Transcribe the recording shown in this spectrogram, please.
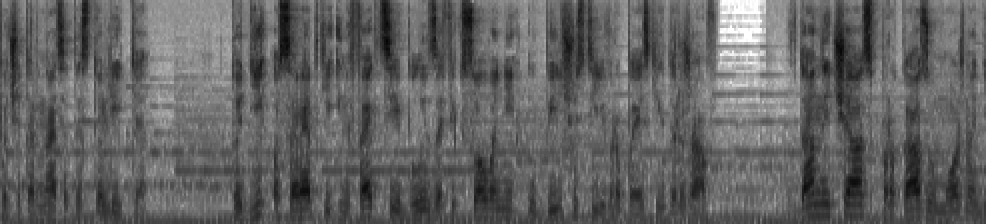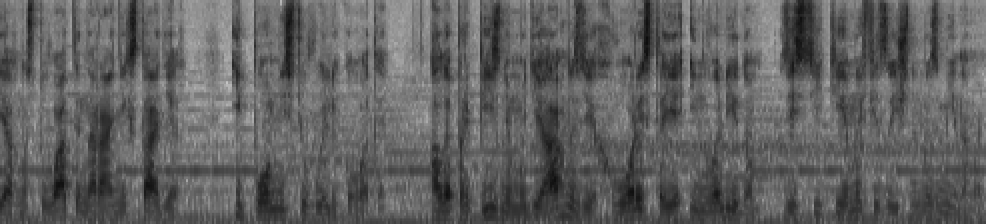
по 14 століття. Тоді осередки інфекції були зафіксовані у більшості європейських держав. В даний час проказу можна діагностувати на ранніх стадіях і повністю вилікувати. Але при пізньому діагнозі хворий стає інвалідом зі стійкими фізичними змінами.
